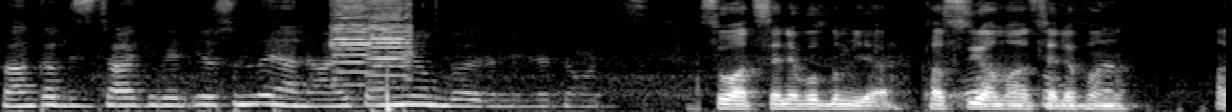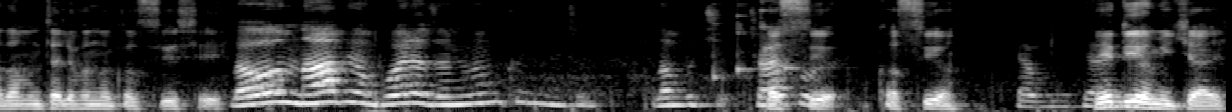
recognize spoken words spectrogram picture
Kanka bizi takip ediyorsun da yani ayıp olmuyor mu böyle millet ortası? Suat seni buldum ya. Kasıyor Oğlum ama sonunda. telefonu. Adamın telefonu kasıyor şey. La oğlum ne yapıyorsun Poyraz önüme mi kırıyorsun? Lan bu ç- çay Kasıyor, kasıyor. Ya bu Mikael Ne diyor Mikail?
